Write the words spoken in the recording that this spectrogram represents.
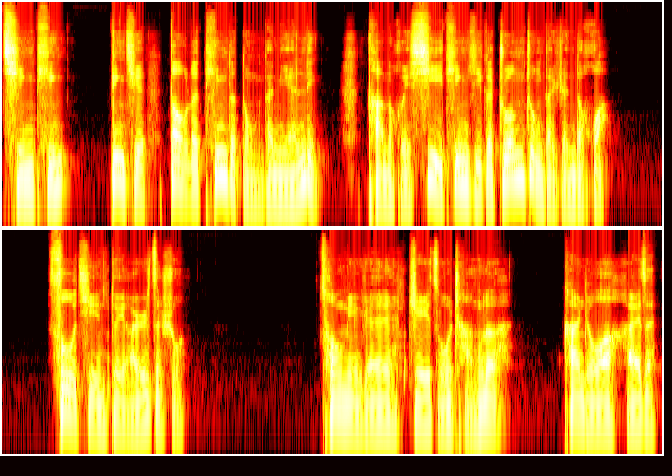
倾听，并且到了听得懂的年龄，他们会细听一个庄重的人的话。父亲对儿子说：“聪明人知足常乐。看着我，孩子，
